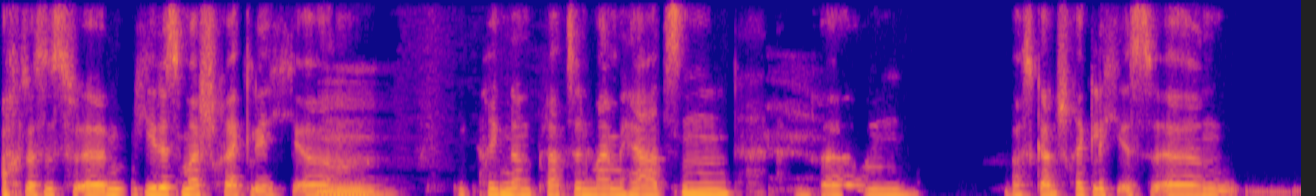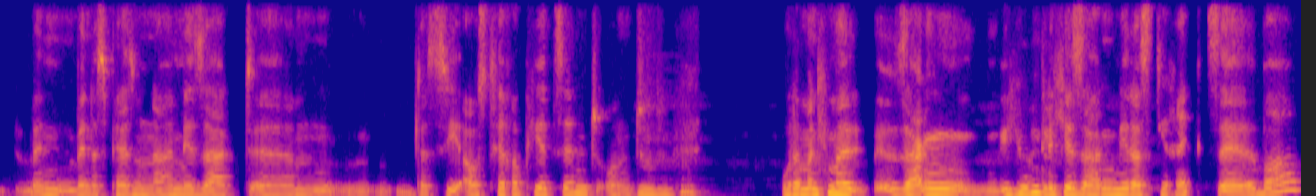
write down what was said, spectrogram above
Ach, das ist ähm, jedes Mal schrecklich. Ähm, Mhm. Die kriegen dann Platz in meinem Herzen. Ähm, was ganz schrecklich ist, ähm, wenn, wenn das Personal mir sagt, ähm, dass sie austherapiert sind und Mhm. oder manchmal äh, sagen Jugendliche sagen mir das direkt selber.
